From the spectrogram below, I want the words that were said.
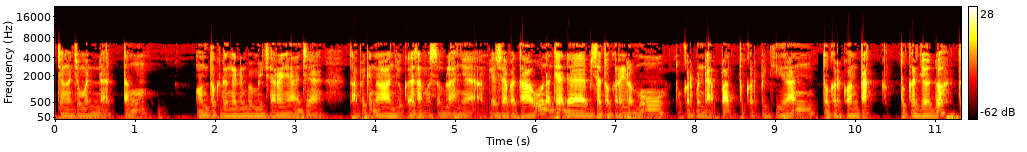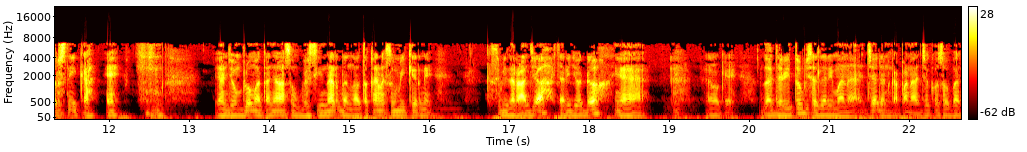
jangan cuma datang untuk dengerin pembicaranya aja. Tapi kenalan juga sama sebelahnya. Biar siapa tahu nanti ada bisa tukar ilmu tukar pendapat tukar pikiran tukar kontak tukar jodoh terus nikah. Eh yang jomblo matanya langsung bersinar dan otaknya langsung mikir nih seminar aja cari jodoh. Ya. Oke belajar itu bisa dari mana aja dan kapan aja kok sobat.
